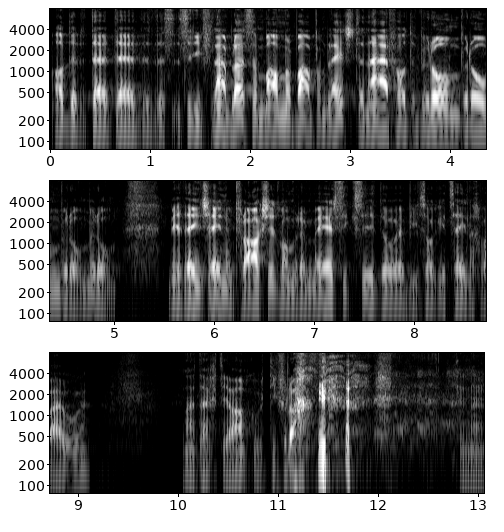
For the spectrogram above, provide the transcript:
Oder der, der, das rief dann plötzlich Mama, Papa am letzten Nerv, oder? Warum, warum, warum, warum? Mir hat einmal eine Frage gestellt, wo wir am Meer waren, wieso gibt es eigentlich Wellen? dann dachte ich, ja, gute Frage. genau.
